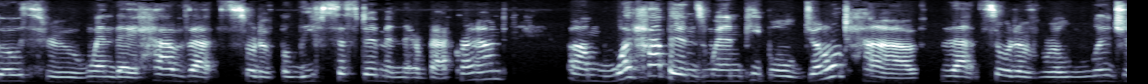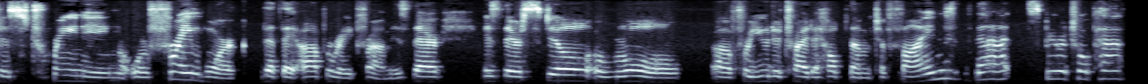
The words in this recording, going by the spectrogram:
go through when they have that sort of belief system in their background. Um, what happens when people don't have that sort of religious training or framework that they operate from? Is there is there still a role uh, for you to try to help them to find that spiritual path?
